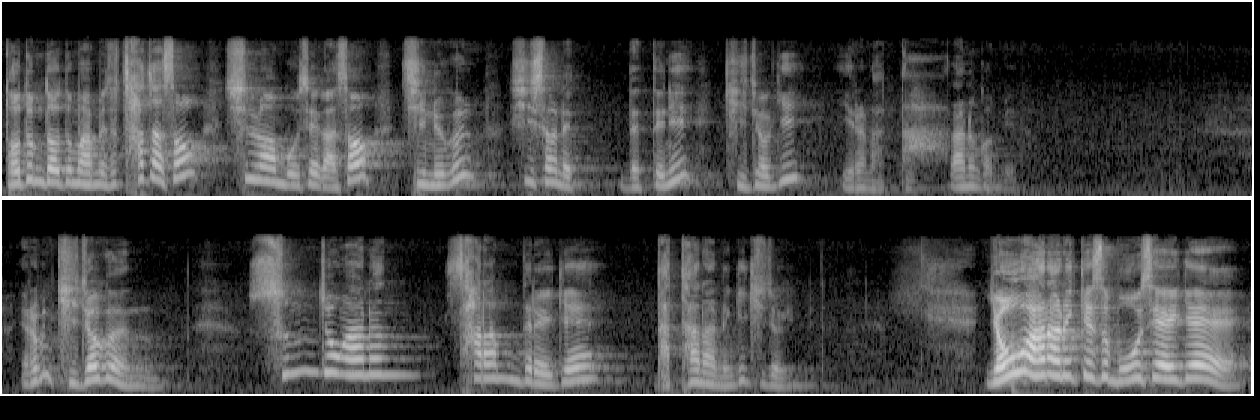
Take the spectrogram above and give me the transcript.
더듬더듬 하면서 찾아서 실로암 못에 가서 진흙을 씻어냈더니 기적이 일어났다라는 겁니다. 여러분 기적은 순종하는 사람들에게 나타나는 게 기적입니다. 여호와 하나님께서 모세에게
